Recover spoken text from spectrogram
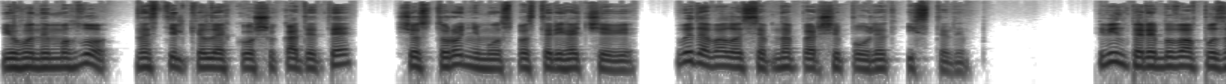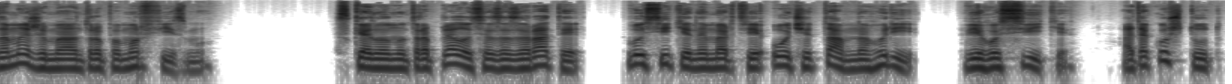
його не могло настільки легко шукати те, що сторонньому спостерігачеві видавалося б на перший погляд істинним. Він перебував поза межами антропоморфізму. Скенлону траплялося зазирати в усіті немертві очі там, на горі, в його світі, а також тут,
